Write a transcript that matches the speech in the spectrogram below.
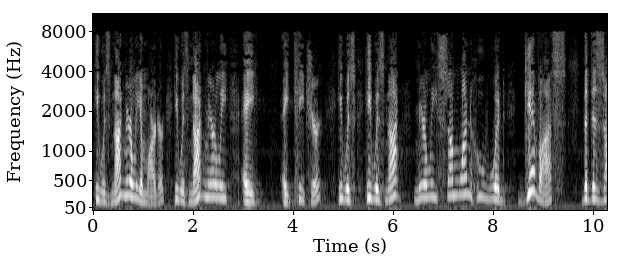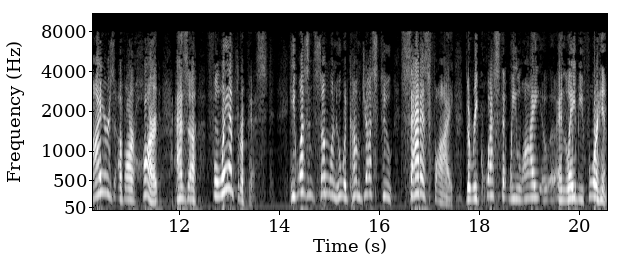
he was not merely a martyr. He was not merely a, a teacher. He was, he was not merely someone who would give us the desires of our heart as a philanthropist. He wasn't someone who would come just to satisfy the requests that we lie uh, and lay before him.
